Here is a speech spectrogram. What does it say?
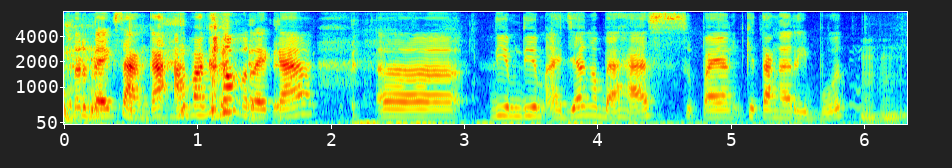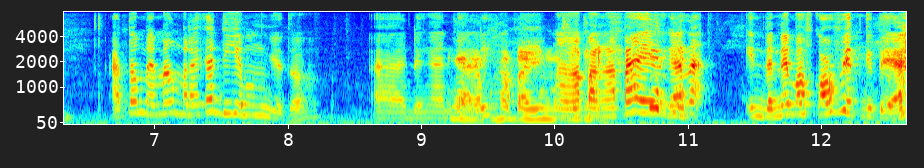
berbaik sangka apakah mereka eh, diem-diem aja ngebahas supaya kita nggak ribut Mhm. atau memang mereka diem gitu eh, dengan dalih ngapa-ngapain karena in the name of covid gitu ya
